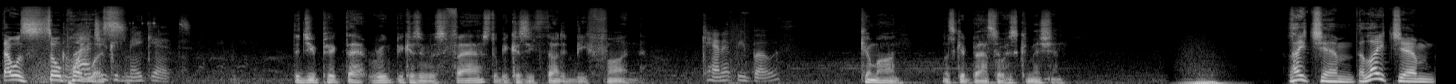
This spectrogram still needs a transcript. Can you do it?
That was so Glad pointless. you could make it. Did you pick that route because it was fast or because you thought it'd be fun? Can it be both? Come on, let's get Basso his commission. Light gem. The light gem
